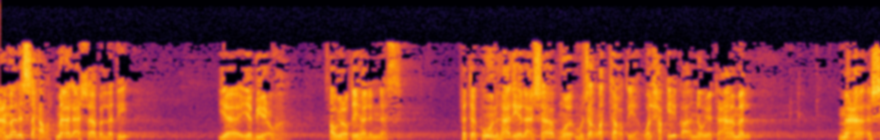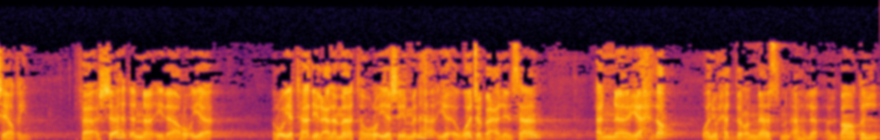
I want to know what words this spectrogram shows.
أعمال السحرة مع الأعشاب التي يبيعها أو يعطيها للناس. فتكون هذه الأعشاب مجرد تغطية والحقيقة أنه يتعامل مع الشياطين. فالشاهد أن إذا رؤي رؤية هذه العلامات أو رؤية شيء منها وجب على الإنسان أن يحذر وأن يحذر الناس من أهل الباطل.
